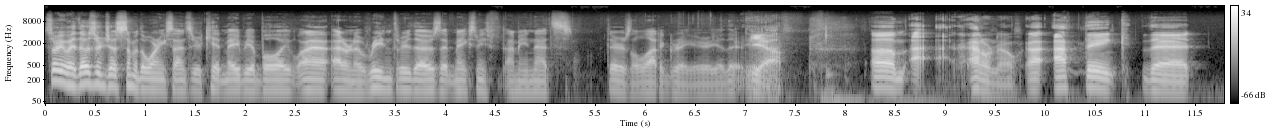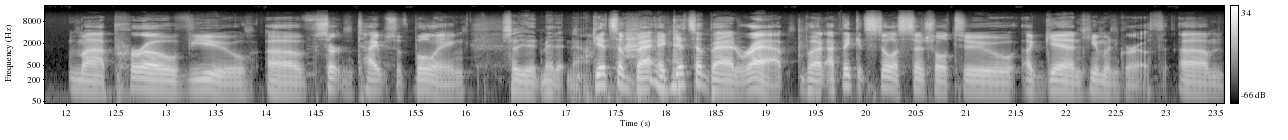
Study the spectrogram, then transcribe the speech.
So anyway, those are just some of the warning signs that your kid may be a bully. I, I don't know. Reading through those, that makes me. I mean, that's there's a lot of gray area there. Yeah. Um, I, I I don't know. I, I think that my pro view of certain types of bullying So you admit it now. gets a bad it gets a bad rap, but I think it's still essential to again human growth. Um,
